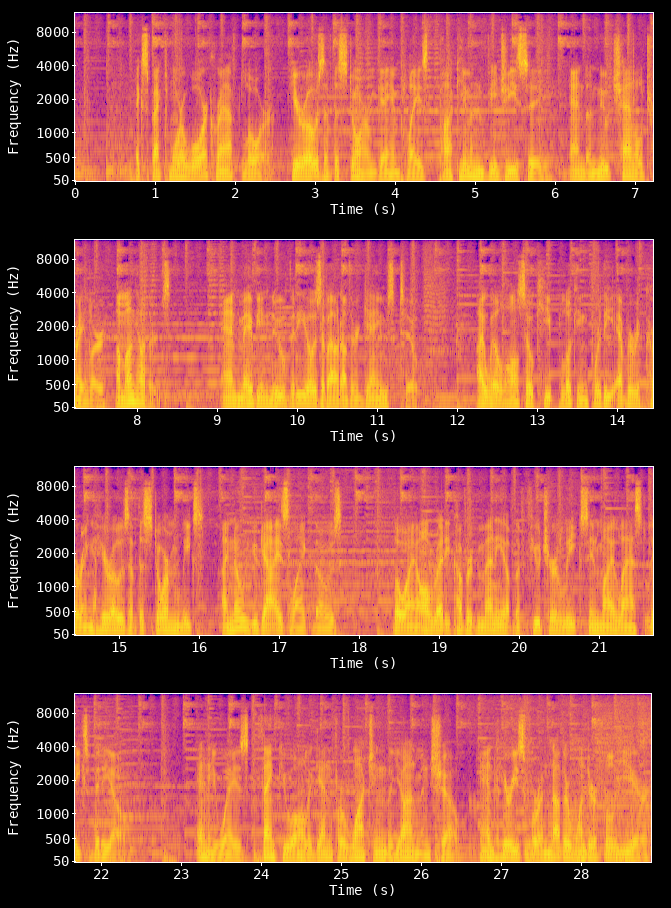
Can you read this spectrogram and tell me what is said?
Expect more Warcraft lore. Heroes of the Storm gameplays, Pokemon VGC, and a new channel trailer, among others. And maybe new videos about other games too. I will also keep looking for the ever-recurring Heroes of the Storm leaks, I know you guys like those. Though I already covered many of the future leaks in my last leaks video. Anyways, thank you all again for watching the Yanman Show, and here is for another wonderful year.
